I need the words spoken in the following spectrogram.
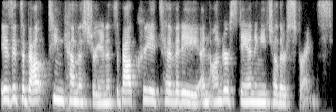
is it's about team chemistry and it's about creativity and understanding each other's strengths.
